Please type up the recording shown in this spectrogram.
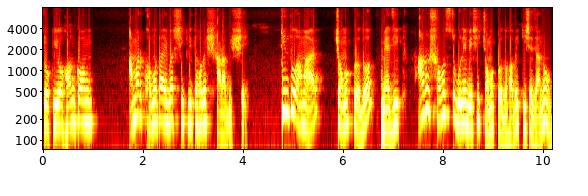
Tokyo, Hong Kong. আমার ক্ষমতা এবার স্বীকৃত হবে সারা বিশ্বে। কিন্তু আমার চমকপ্রদ ম্যাজিক আরও সহস্র গুণে বেশি চমকপ্রদ হবে কিসে জানো?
